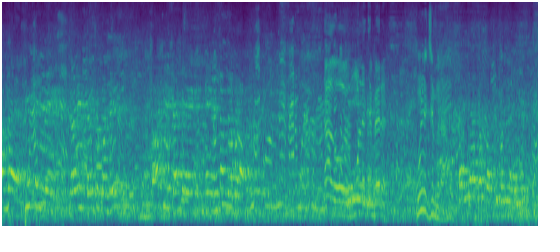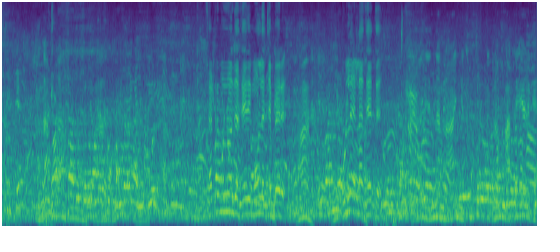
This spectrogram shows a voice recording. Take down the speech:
அந்த நல்லா இருக்கும் எல்லாம் கொண்டு காட்சியை கண்டு நீங்கள் என்ன ஒரு மூணு லட்சம் பேர். மூணு லட்சம் பேரா? சற்று முன் வந்த செய்தி மூணு லட்சம் பேர். உள்ள எல்லாம் சேர்த்து. என்னன்னா இங்கே சுற்றுலாம் நிறைய இருக்கு.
